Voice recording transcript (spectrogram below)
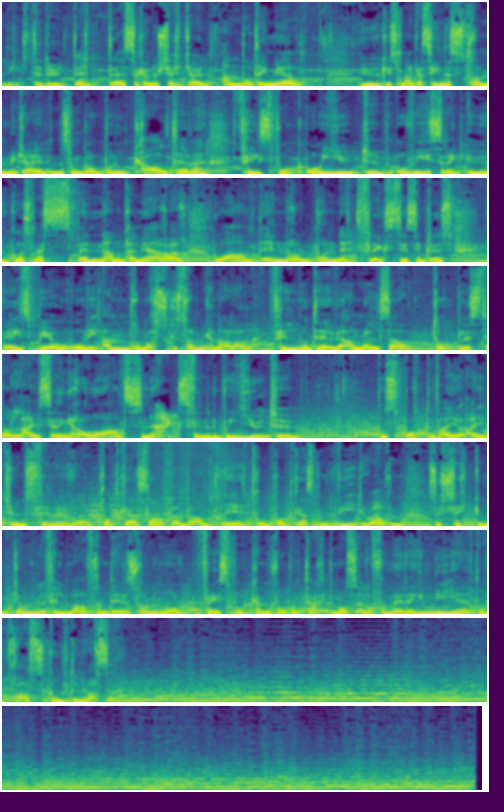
Likte du dette, så kan du sjekke ut andre ting vi gjør. Ukesmagasinet Strømmeguiden, som går på lokal-TV, Facebook og YouTube, og viser deg ukas mest spennende premierer og annet innhold på Netflix, Disney Pluss, HBO og de andre norske strømmekanalene. Film- og TV-anmeldelser, topplister, livesendinger og annet snacks finner du på YouTube. På Spotify og iTunes finner du våre podkaster, bl.a. retropodkasten Videoverden, som sjekker om gamle filmer fremdeles holder mål. På Facebook kan du få kontakt med oss eller få med deg nyheter fra Skumt-universet.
